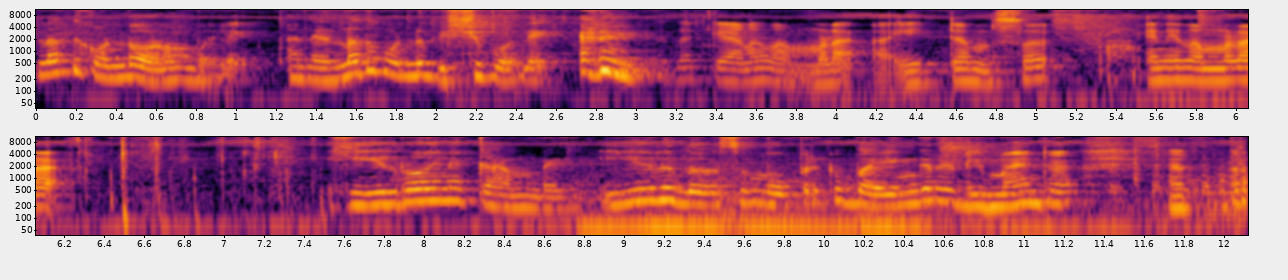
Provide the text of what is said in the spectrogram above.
ഉള്ളത് കൊണ്ട് ഓണം പോലെ. അല്ല ഉള്ളത് കൊണ്ട് വിഷു പോലെ. ഇതൊക്കെയാണ് നമ്മുടെ ഐറ്റംസ് ഇനി നമ്മുടെ ഹീറോയിനെ കാണണ്ടേ ഈ ഒരു ദിവസം മൂപ്പർക്ക് ഭയങ്കര ഡിമാൻഡ്. എത്ര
